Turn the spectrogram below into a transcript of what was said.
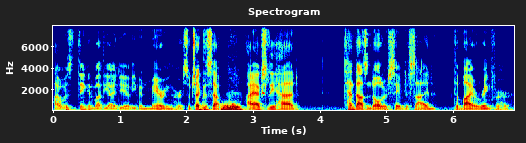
I was thinking about the idea of even marrying her. So check this out. I actually had $10,000 saved aside to buy a ring for her.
